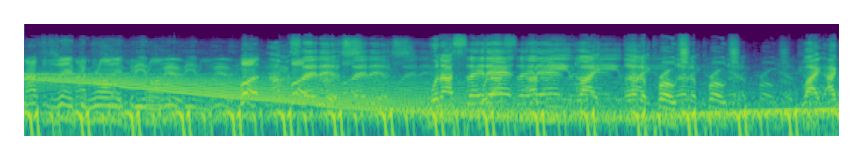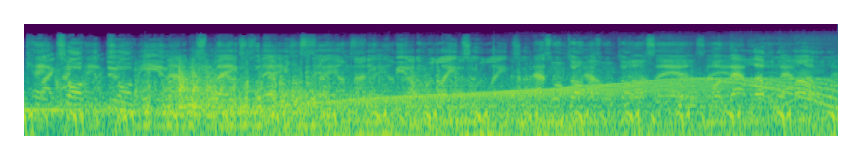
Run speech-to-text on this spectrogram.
not that there's anything wrong with being weird, but I'm gonna say this. Say this. When I say that, I mean like unapproachable. Like I can't talk to dude being out of space, whatever you say, I'm not even gonna be able to relate to. That's what I'm talking about. You know what I'm saying? On that level alone.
